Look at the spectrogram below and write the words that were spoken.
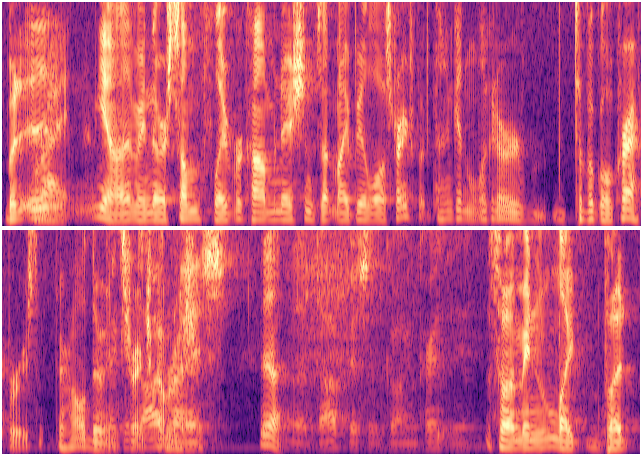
but it, Right. you know, I mean, there are some flavor combinations that might be a little strange. But then again, look at our typical craft breweries; they're all doing Like strange dogfish. combinations. Yeah. Uh, dogfish is going crazy. So I mean, like, but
